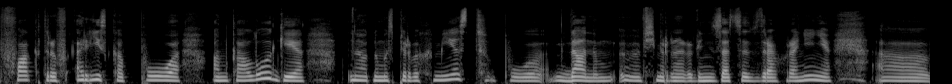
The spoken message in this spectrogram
факторов риска по онкологии на одном из первых мест по данным э, Всемирной организации здравоохранения а,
